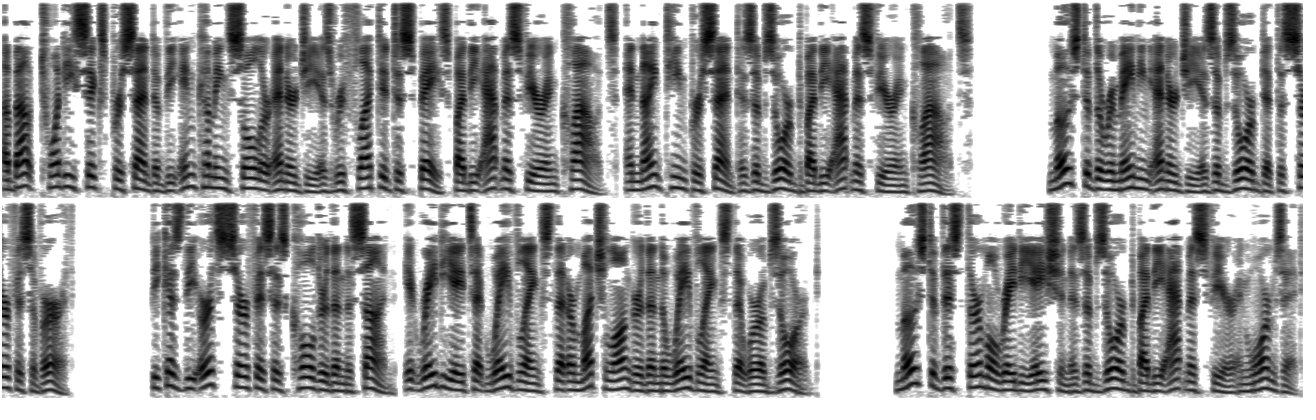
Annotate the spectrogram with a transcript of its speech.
About 26% of the incoming solar energy is reflected to space by the atmosphere and clouds, and 19% is absorbed by the atmosphere and clouds. Most of the remaining energy is absorbed at the surface of Earth. Because the Earth's surface is colder than the Sun, it radiates at wavelengths that are much longer than the wavelengths that were absorbed. Most of this thermal radiation is absorbed by the atmosphere and warms it.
